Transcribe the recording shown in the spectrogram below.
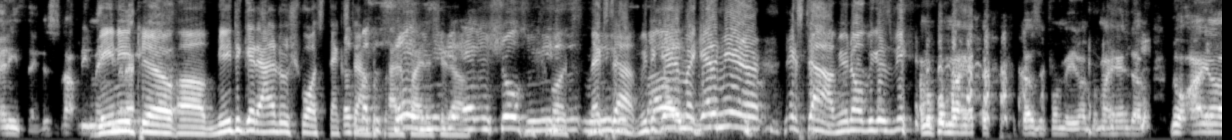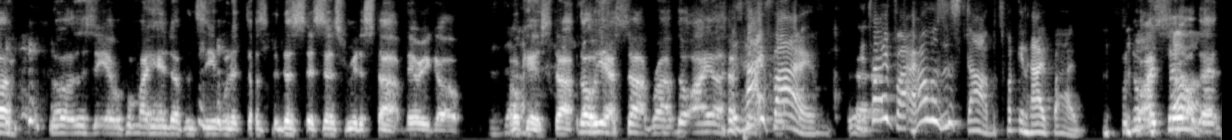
anything. This is not me. We need to uh, we need to get Andrew Schwartz next time to clarify this shit out. Andrew Schwartz, we need, next time. We need to get him get him here next time. You know because we. I'm gonna put my hand up. It does it for me. I'm gonna put my hand up. No, I uh no. This is yeah. We'll put my hand up and see what it does. It does. It says for me to stop. There you go. Okay, stop. Oh yeah, stop, Rob. No, I. Uh, it's high five. Yeah. It's high five. How How is this stop? It's fucking high five. But no, I say all that.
